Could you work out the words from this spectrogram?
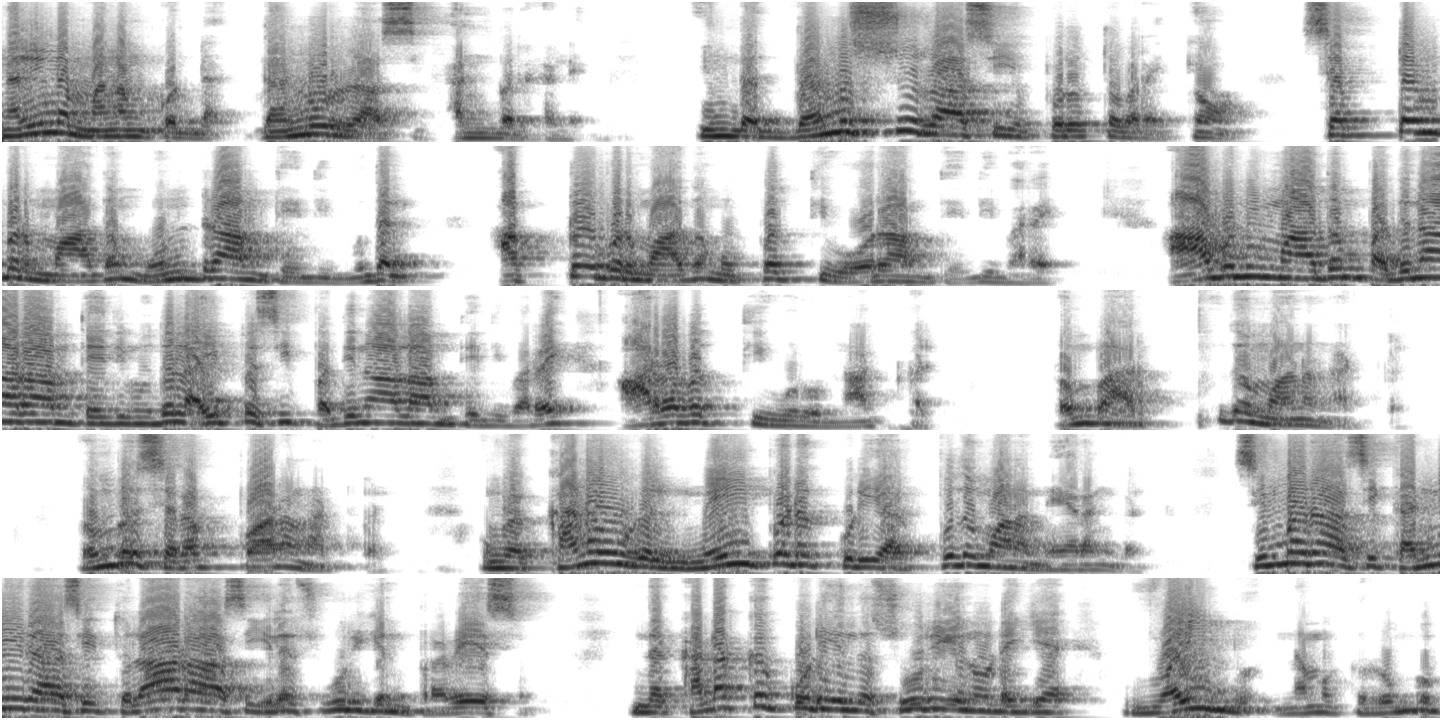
நல்ல மனம் கொண்ட தனுர் ராசி அன்பர்களே இந்த தனுசு ராசியை பொறுத்த வரைக்கும் செப்டம்பர் மாதம் ஒன்றாம் தேதி முதல் அக்டோபர் மாதம் முப்பத்தி ஓராம் தேதி வரை ஆவணி மாதம் பதினாறாம் தேதி முதல் ஐப்பசி பதினாலாம் தேதி வரை அறுபத்தி ஒரு நாட்கள். ரொம்ப அற்புதமான நாட்கள். ரொம்ப சிறப்பான நாட்கள். உங்க கனவுகள் மெய்ப்படக்கூடிய அற்புதமான நேரங்கள். சிம்மராசி கன்னிராசி துளாராசியில சூரியன் பிரவேசம். இந்த கடக்கக்கூடிய இந்த சூரியனுடைய வைப் நமக்கு ரொம்ப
